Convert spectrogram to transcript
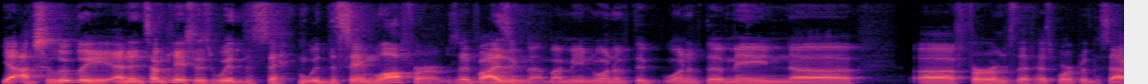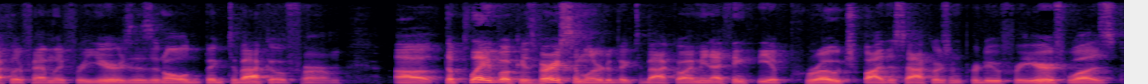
Yeah absolutely and in some cases with the same with the same law firms advising them. I mean one of the one of the main uh, uh, firms that has worked with the sackler family for years is an old big tobacco firm. Uh, the playbook is very similar to big tobacco. I mean i think the approach by the sacklers and purdue for years was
